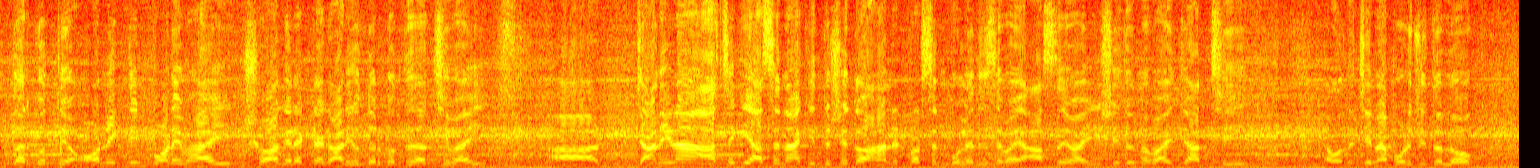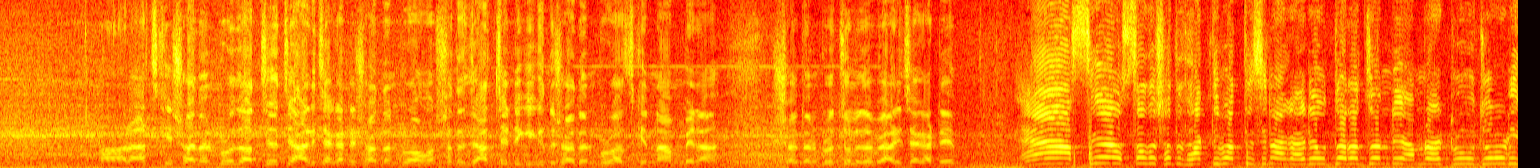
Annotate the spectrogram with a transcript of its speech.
উদ্ধার করতে। অনেক দিন পরে ভাই সোহাগের একটা গাড়ি উদ্ধার করতে যাচ্ছি ভাই। আর জানি না আছে কি আছে না কিন্তু সে তো হান্ড্রেড পার্সেন্ট বলে দিছে ভাই আছে ভাই সেজন্য ভাই যাচ্ছি। আমাদের চেনা পরিচিত লোক। আর আজকে শয়তানপুর যাচ্ছে হচ্ছে আরিচাঘাটে। শয়তানপুর আমার সাথে যাচ্ছে ঠিকই কিন্তু শয়তানপুর আজকে নামবে না। শয়তানপুর চলে যাবে আরিচাঘাটে। হ্যাঁ আজকে ওস্তাদের সাথে থাকতে পারতেছি না গাড়িটা উদ্ধারের জন্য। আমরা একটু জরুরি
